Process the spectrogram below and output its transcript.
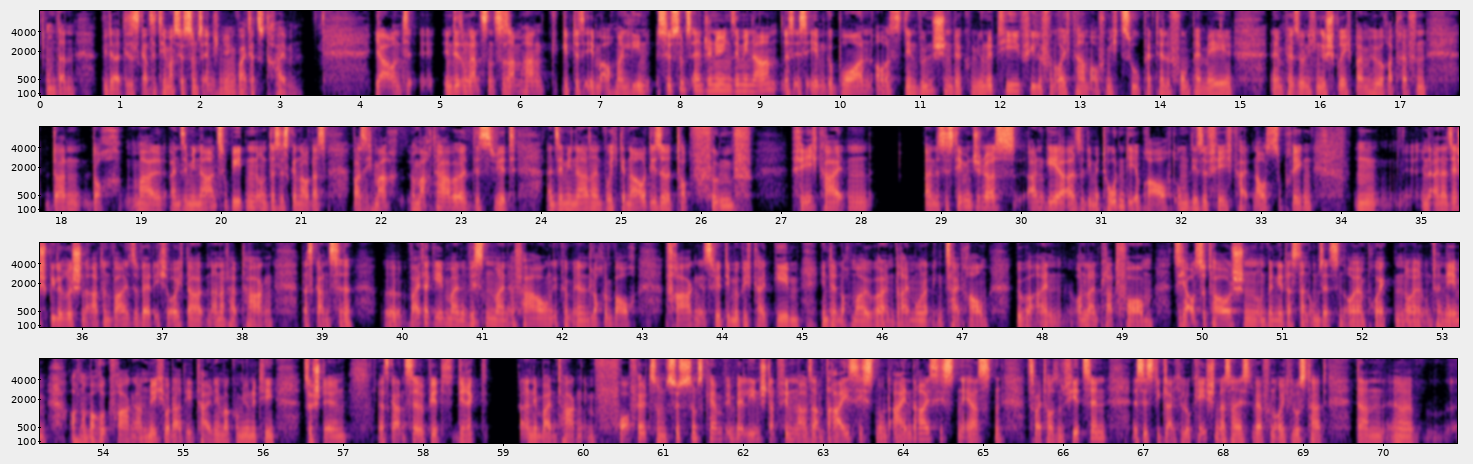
um dann wieder dieses ganze Thema Systems Engineering weiterzutreiben. Ja, und in diesem ganzen Zusammenhang gibt es eben auch mein Lean Systems Engineering Seminar. Es ist eben geboren aus den Wünschen der Community. Viele von euch kamen auf mich zu per Telefon, per Mail, im persönlichen Gespräch beim Hörertreffen, dann doch mal ein Seminar anzubieten. Und das ist genau das, was ich mach, gemacht habe. Das wird ein Seminar sein, wo ich genau diese Top 5 Fähigkeiten eines Systemingenieurs angehe, also die Methoden, die ihr braucht, um diese Fähigkeiten auszuprägen. Mm, in einer sehr spielerischen Art und Weise werde ich euch da in anderthalb Tagen das Ganze äh, weitergeben, meine Wissen, meine Erfahrungen. Ihr könnt mir ein Loch im Bauch fragen. Es wird die Möglichkeit geben, hinter nochmal über einen dreimonatigen Zeitraum über eine Online-Plattform sich auszutauschen. Und wenn ihr das dann umsetzt in euren Projekten, in euren Unternehmen, auch nochmal Rückfragen an mich oder die Teilnehmer-Community zu stellen. Das Ganze wird direkt an den beiden Tagen im Vorfeld zum Systems Camp in Berlin stattfinden, also am 30. und 31.01.2014. Es ist die gleiche Location, das heißt, wer von euch Lust hat, dann äh,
